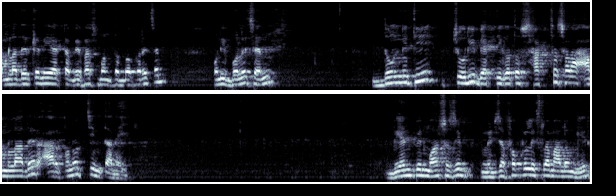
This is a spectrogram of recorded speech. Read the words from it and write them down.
আমলাদেরকে নিয়ে একটা বেফাস মন্তব্য করেছেন। উনি বলেছেন, দুর্নীতি, চুরি, ব্যক্তিগত স্বার্থ ছাড়া আমলাদের আর কোনো চিন্তা নেই। বিএনপির মহাসচিব মির্জা ফখরুল ইসলাম আলমগীর,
